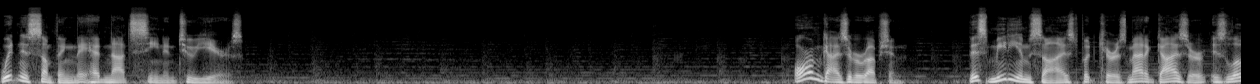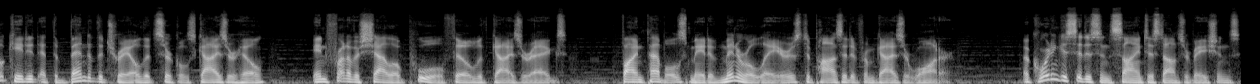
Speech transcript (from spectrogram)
witnessed something they had not seen in two years. Aurum Geyser Eruption This medium-sized but charismatic geyser is located at the bend of the trail that circles Geyser Hill, in front of a shallow pool filled with geyser eggs, fine pebbles made of mineral layers deposited from geyser water. According to citizen scientist observations,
